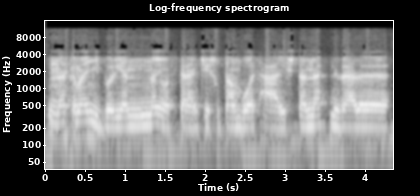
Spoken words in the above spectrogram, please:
Nekem ennyiből ilyen nagyon szerencsés utam volt, hál' Istennek, mivel uh,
